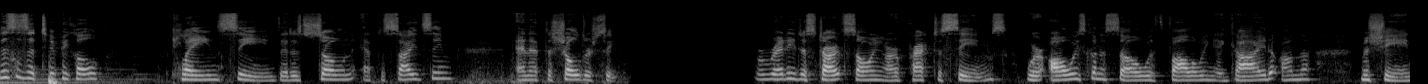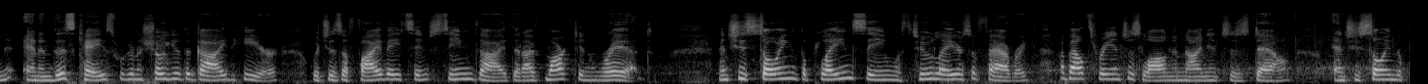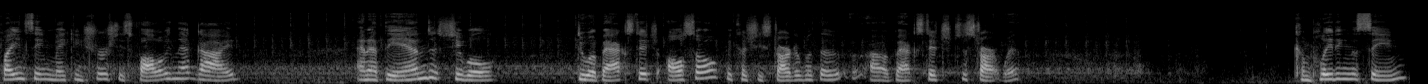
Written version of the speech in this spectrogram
This is a typical plain seam that is sewn at the side seam and at the shoulder seam. We're ready to start sewing our practice seams. We're always going to sew with following a guide on the machine and in this case we're going to show you the guide here which is a 5 8 inch seam guide that I've marked in red and she's sewing the plain seam with two layers of fabric about 3 inches long and 9 inches down and she's sewing the plain seam, making sure she's following that guide. And at the end, she will do a back stitch also because she started with a, a back stitch to start with. Completing the seam,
